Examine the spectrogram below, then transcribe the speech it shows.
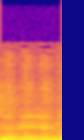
to City in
